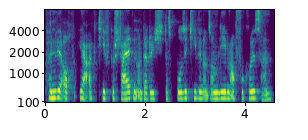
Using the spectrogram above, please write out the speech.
können wir auch ja aktiv gestalten und dadurch das Positive in unserem Leben auch vergrößern.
